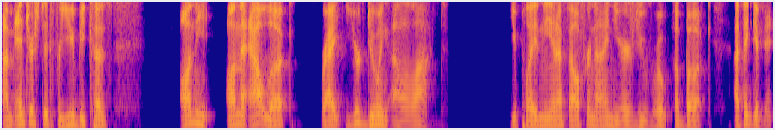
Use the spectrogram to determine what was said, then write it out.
I'm interested for you because on the on the outlook, right? You're doing a lot. You played in the NFL for 9 years, you wrote a book. I think if it,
